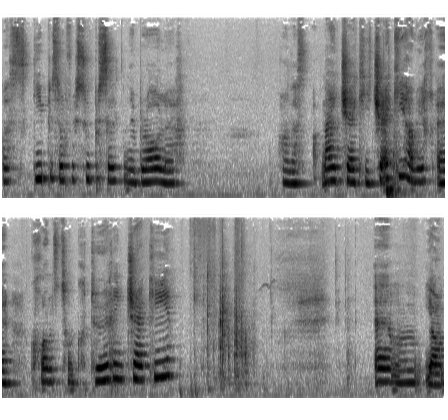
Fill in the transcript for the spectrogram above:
Was gibt es noch für super seltene Brawler? das, nein, Jackie. Jackie habe ich äh, Konstrukteurin Jackie. Ähm, ja,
